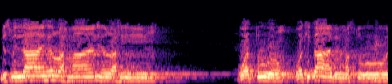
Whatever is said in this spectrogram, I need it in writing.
بسم الله الرحمن الرحيم والطور وكتاب مسطور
